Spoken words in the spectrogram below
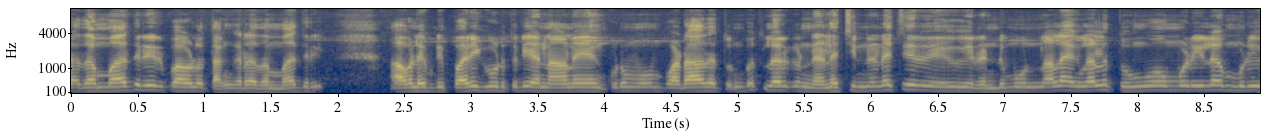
ரதம் மாதிரி இருப்பா அவ்வளோ தங்க ரதம் மாதிரி. அவளை இப்படி பறி கொடுத்துட்டு நானும் என் குடும்பம் படாத துன்பத்தில் இருக்கணும். நினச்சி நினச்சி ரெண்டு மூணு நாளாக எங்களால் தூங்கவும் முடியல முடி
